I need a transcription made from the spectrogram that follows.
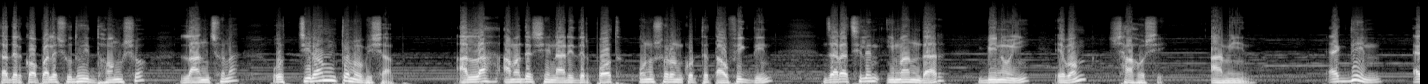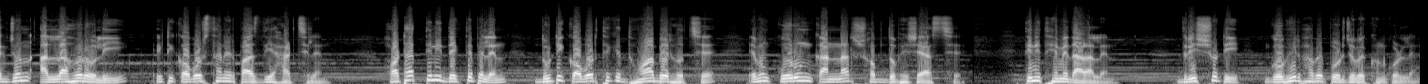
তাদের কপালে শুধুই ধ্বংস, লাঞ্ছনা ও চিরন্তন অভিশাপ। আল্লাহ আমাদের সেই নারীদের পথ অনুসরণ করতে তাওফিক দিন, যারা ছিলেন ইমানদার, বিনয়ী এবং সাহসী। আমিন। একদিন একজন আল্লাহর অলি একটি কবরস্থানের পাশ দিয়ে হাঁটছিলেন। হঠাৎ তিনি দেখতে পেলেন দুটি কবর থেকে ধোঁয়া বের হচ্ছে এবং করুণ কান্নার শব্দ ভেসে আসছে। তিনি থেমে দাঁড়ালেন। দৃশ্যটি গভীরভাবে পর্যবেক্ষণ করলেন।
